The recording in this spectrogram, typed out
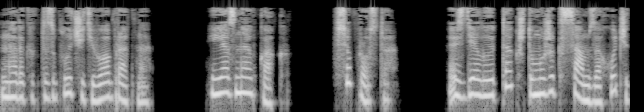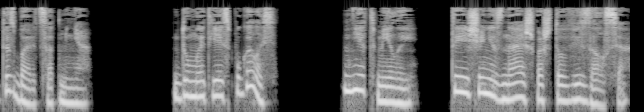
Надо как-то заполучить его обратно. И я знаю как. Все просто. Сделаю так, что мужик сам захочет избавиться от меня. Думает, я испугалась? Нет, милый, ты еще не знаешь, во что ввязался.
